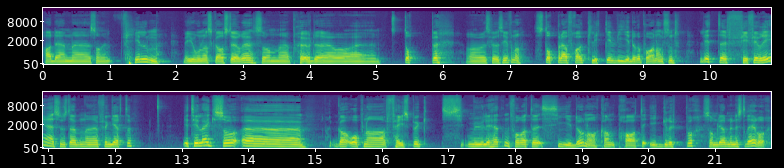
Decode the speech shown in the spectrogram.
hadde en sånn film med Jonas Gahr Støre som prøvde å stoppe hva skal vi si for noe? Stoppe deg fra å klikke videre på annonsen. Litt fiffig vri. Jeg syns den fungerte. I tillegg så ga åpna Facebook muligheten for at eh, sider nå kan prate i grupper som de administrerer.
